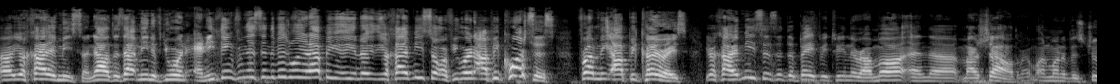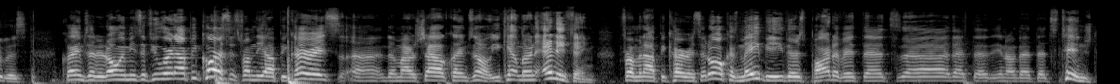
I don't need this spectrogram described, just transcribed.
uh, you're chayiv misa. Now, does that mean if you learn anything from this individual, you're not you know you're chayiv misa, or if you learn apikourses from the apikores, you're chayiv misa? Is a debate between the Ramah and the Maharshal. The one of his truvas, claims that it only means if you learn apikourses from the apikores. Uh, the Maharshal claims no, you can't learn anything from an apikoros at all because maybe there's part of it that's uh, that, that you know that that's tinged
